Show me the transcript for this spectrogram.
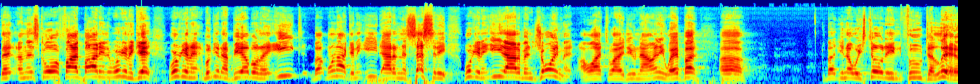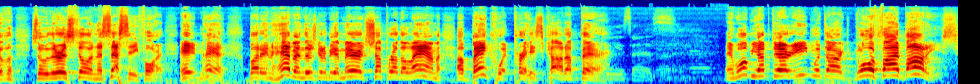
that on this glorified body that we're going to get, we're going to we're to be able to eat, but we're not going to eat out of necessity. We're going to eat out of enjoyment. Oh, that's what I do now anyway. But uh, but you know we still need food to live, so there is still a necessity for it. Amen. But in heaven, there's going to be a marriage supper of the Lamb, a banquet. Praise God up there. Jesus. And we'll be up there eating with our glorified bodies.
